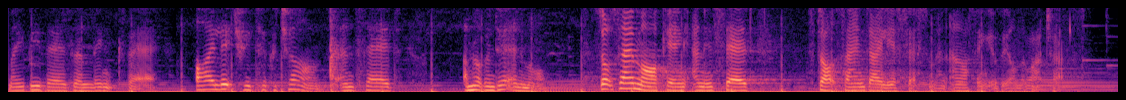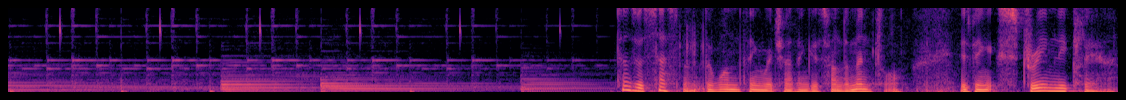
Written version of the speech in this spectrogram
Maybe there's a link there. I literally took a chance and said, I'm not going to do it anymore. Stop saying marking and instead start saying daily assessment and I think you'll be on the right tracks. In terms of assessment, the one thing which I think is fundamental is being extremely clear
